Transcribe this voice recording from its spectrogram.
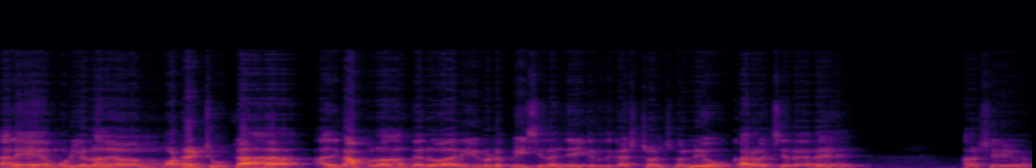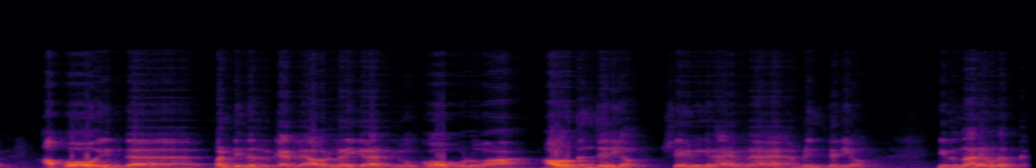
தலையை முடியெல்லாம் மொட்டை அடிச்சு விட்டா அதுக்கு நாற்பது ரூபா தான் தருவார். இவரோட பேசியெல்லாம் ஜெயிக்கிறது கஷ்டம்னு சொல்லி உட்கார வச்சிடறாரு. அவர் ஷேவிங் அப்போது இந்த பண்டிதர் இருக்கார் இல்லையா அவர் நினைக்கிறார் இவன் கோவப்படுவான். அவருக்கும் தெரியும் ஷேவிங்னா என்ன அப்படின்னு தெரியும். இருந்தாலும் இவனுக்கு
